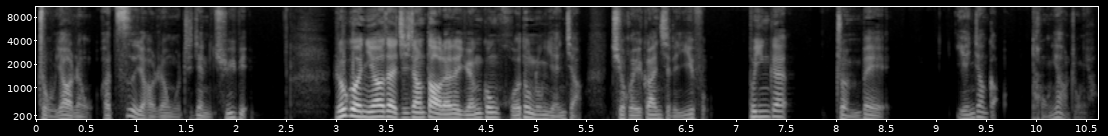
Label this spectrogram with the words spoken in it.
主要任务和次要任务之间的区别。如果你要在即将到来的员工活动中演讲，取回干洗的衣服不应该准备演讲稿同样重要。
